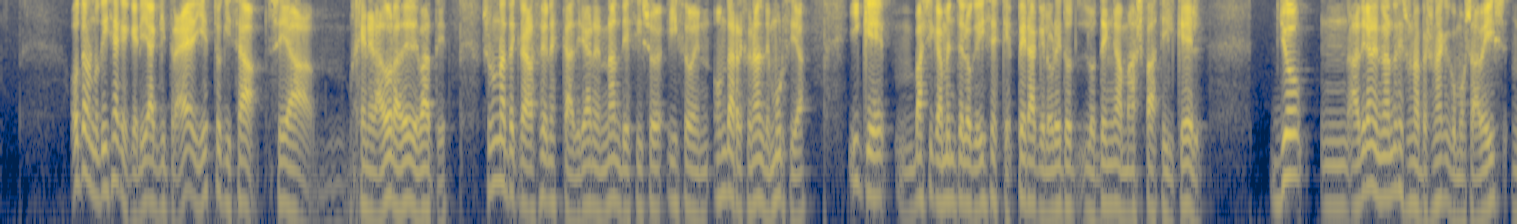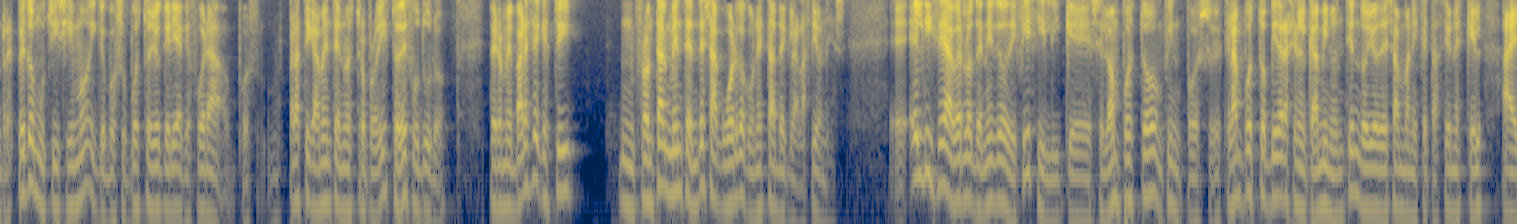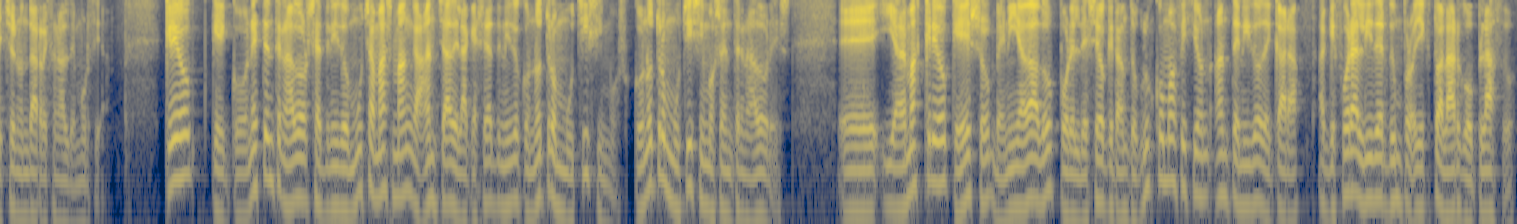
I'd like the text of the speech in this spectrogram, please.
Otra noticia que quería aquí traer, y esto quizá sea generadora de debate, son unas declaraciones que Adrián Hernández hizo, en Onda Regional de Murcia y que básicamente lo que dice es que espera que Loreto lo tenga más fácil que él. Yo, mm, Adrián Hernández es una persona que, como sabéis, respeto muchísimo y que, por supuesto, yo quería que fuera, pues, prácticamente nuestro proyecto de futuro, pero me parece que estoy frontalmente en desacuerdo con estas declaraciones. Eh, él dice haberlo tenido difícil y que se lo han puesto, en fin, pues que le han puesto piedras en el camino, entiendo yo, de esas manifestaciones que él ha hecho en Onda Regional de Murcia. Creo que con este entrenador se ha tenido mucha más manga ancha de la que se ha tenido con otros muchísimos, con otros muchísimos entrenadores. Eh, y además creo que eso venía dado por el deseo que tanto club como afición han tenido de cara a que fuera el líder de un proyecto a largo plazo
